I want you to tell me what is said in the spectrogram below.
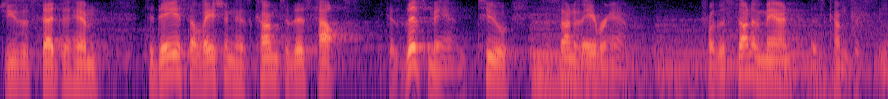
Jesus said to him, Today salvation has come to this house, because this man, too, is the son of Abraham. For the Son of Man has come to seek.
